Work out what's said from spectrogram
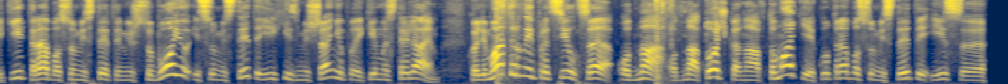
які треба сумістити між собою і сумістити їх із мішенню, по якій ми стріляємо. Коліматорний приціл це одна, одна точка на автоматі, яку треба сумістити із е,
